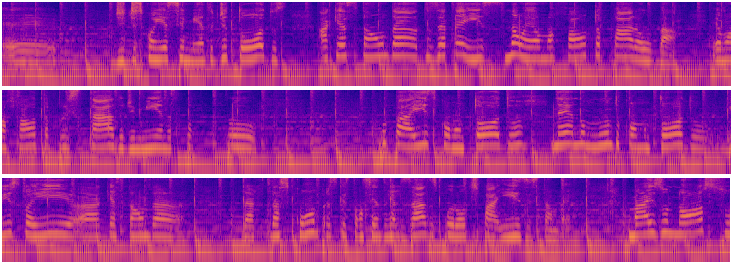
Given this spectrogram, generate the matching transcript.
é de desconhecimento de todos a questão da, dos EPIs. Não é uma falta para o bar, é uma falta para o estado de Minas, para o país como um todo, né, no mundo como um todo, visto aí a questão da, da, das compras que estão sendo realizadas por outros países também. Mas o nosso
